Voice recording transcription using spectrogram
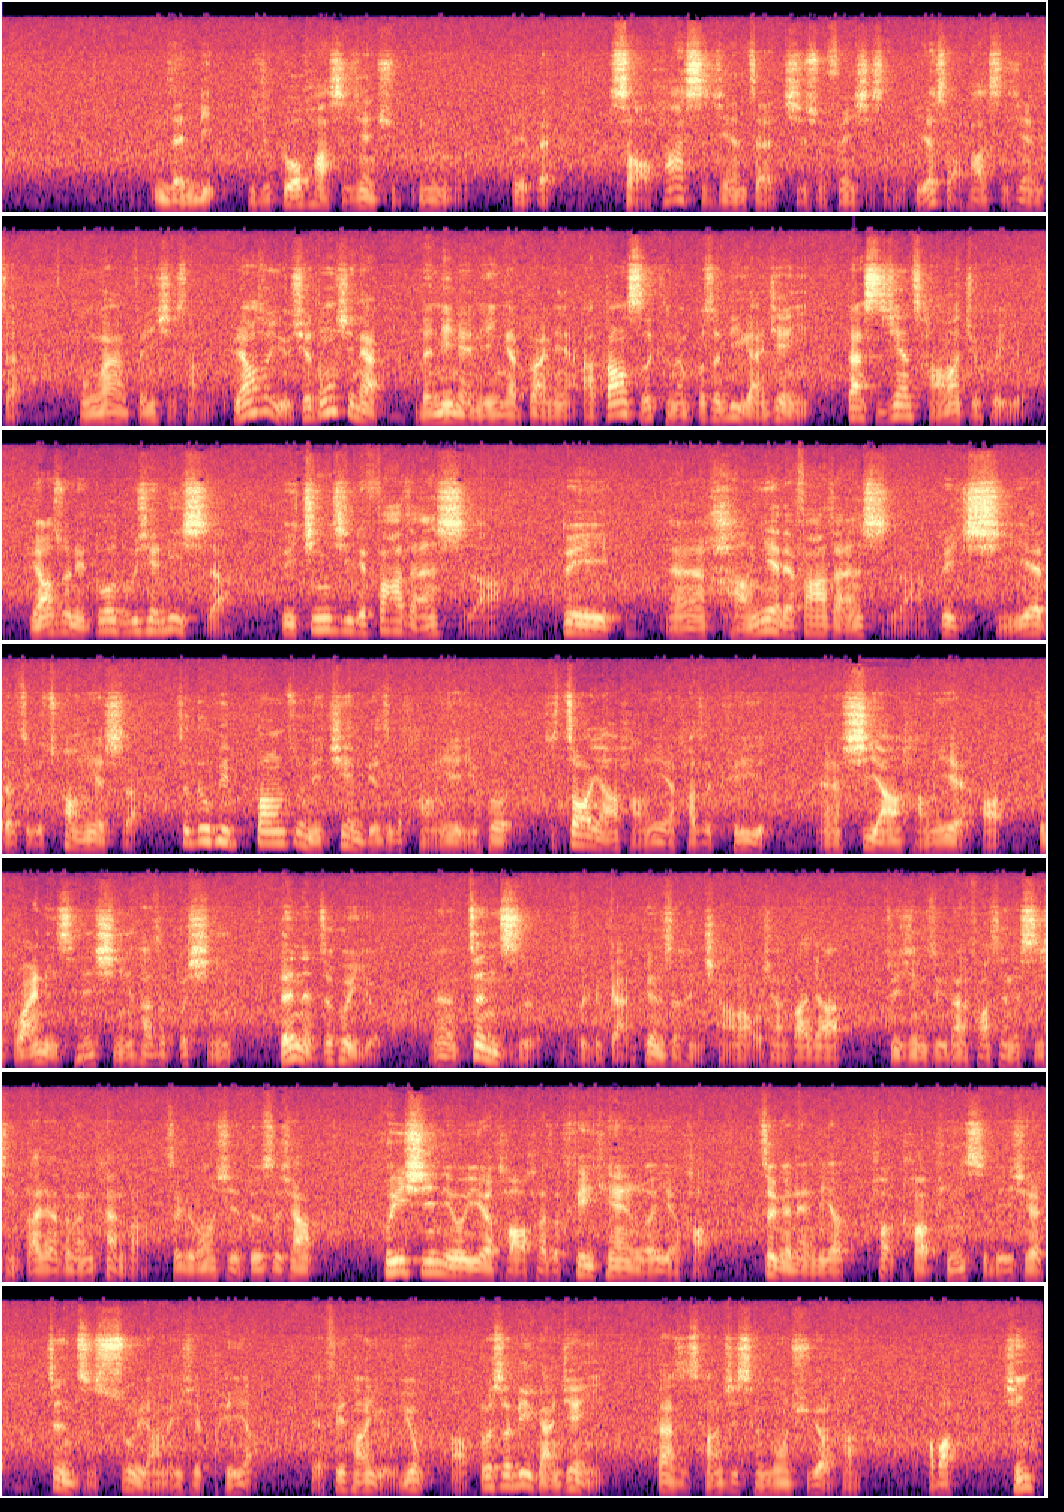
能力，你就多花时间去，嗯，对不对？少花时间在技术分析上面，也少花时间在宏观分析上面。比方说有些东西呢，能力呢你应该锻炼啊，当时可能不是立竿见影，但时间长了就会有。比方说你多读一些历史啊，对经济的发展史啊。对，嗯，行业的发展史啊，对企业的这个创业史啊，这都会帮助你鉴别这个行业以后是朝阳行业还是可以，嗯，夕阳行业啊，这管理层行还是不行等等，这会有，嗯，政治这个感更是很强了。我想大家最近这段发生的事情，大家都能看到，这个东西都是像灰犀牛也好，还是黑天鹅也好，这个呢，你要靠靠平时的一些政治素养的一些培养，也非常有用啊，不是立竿见影。但是长期成功需要它，好吧？行。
